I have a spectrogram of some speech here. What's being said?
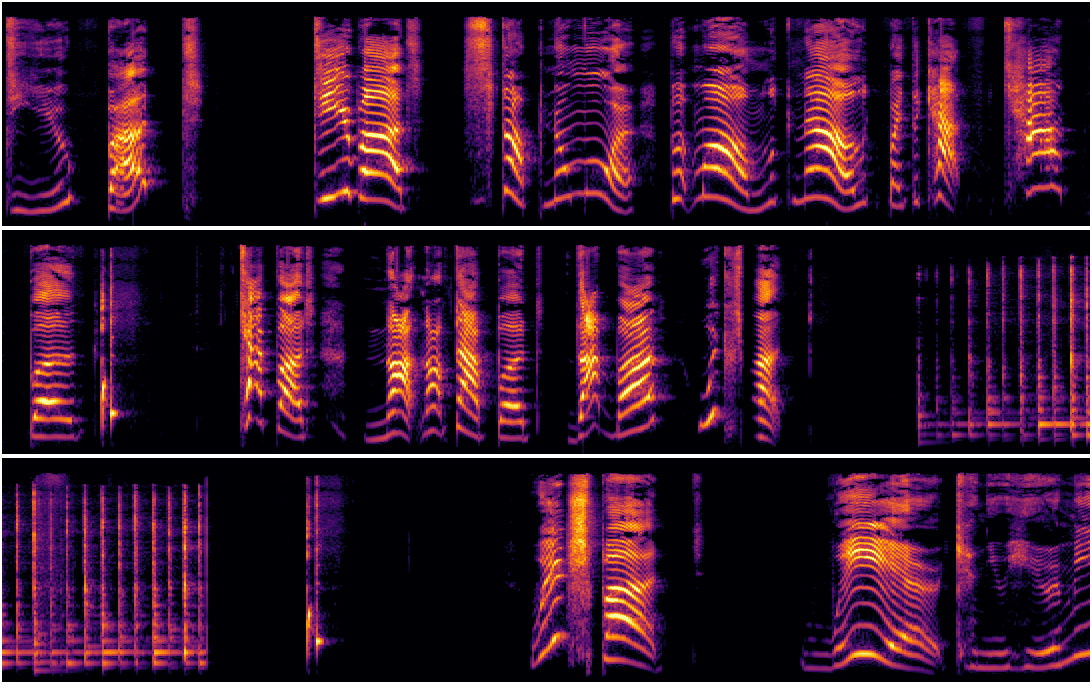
Dear butt? Dear butt! Stop no more! But mom, look now, look by the cat. Cat bud. Cat bud. Not not that bud. That bud? Which bud? Which bud? Where? Can you hear me?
